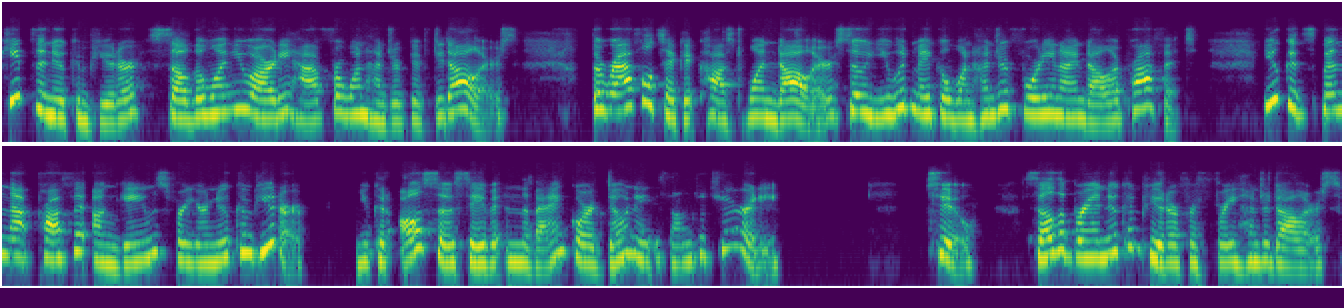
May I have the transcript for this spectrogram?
keep the new computer, sell the one you already have for $150. The raffle ticket cost $1, so you would make a $149 profit. You could spend that profit on games for your new computer. You could also save it in the bank or donate some to charity. Two, sell the brand new computer for $300.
